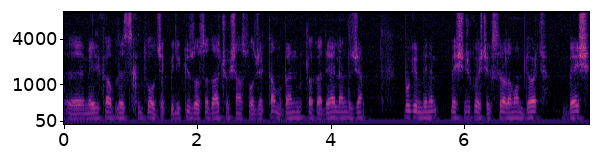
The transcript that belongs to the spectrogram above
e, Melike ablaya sıkıntı olacak. 1200 olsa daha çok şanslı olacaktı ama ben mutlaka değerlendireceğim. Bugün benim 5. koşudaki sıralamam 4, 5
